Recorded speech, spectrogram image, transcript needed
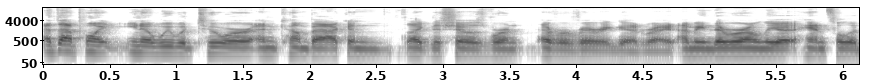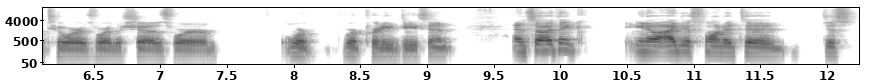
at that point, you know, we would tour and come back, and like the shows weren't ever very good, right? I mean, there were only a handful of tours where the shows were were were pretty decent, and so I think you know, I just wanted to just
